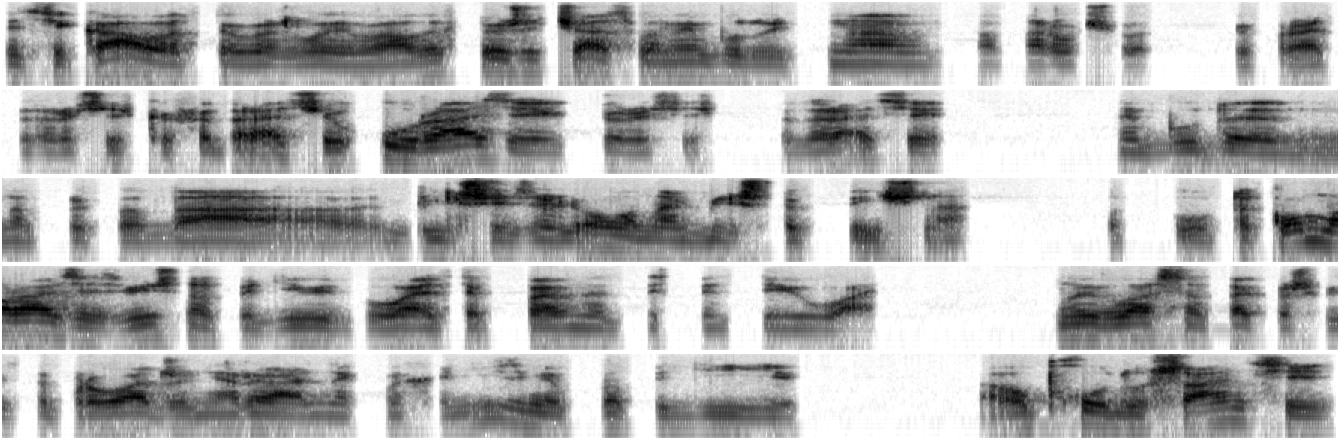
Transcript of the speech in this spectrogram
Це цікаво, це важливо, але в той же час вони будуть на, на нарощувати співпрацю з Російською Федерацією у разі, якщо Російська Федерація не буде, наприклад, да, більш ізольована, більш токсична. От у такому разі, звісно, тоді відбувається певне дистанціювання. Ну і власне також від запровадження реальних механізмів протидії обходу санкцій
